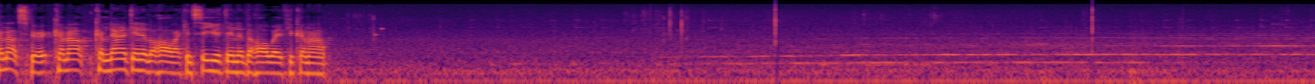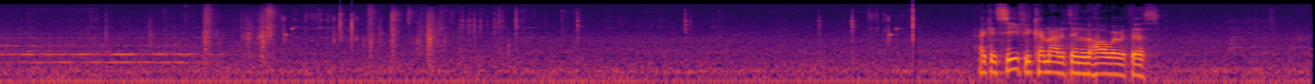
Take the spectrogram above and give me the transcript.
Come out, Spirit. Come out. Come down at the end of the hall. I can see you at the end of the hallway if you come out. I can see if you come out at the end of the hallway with this.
